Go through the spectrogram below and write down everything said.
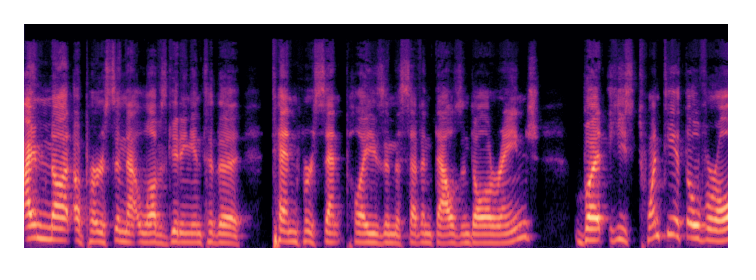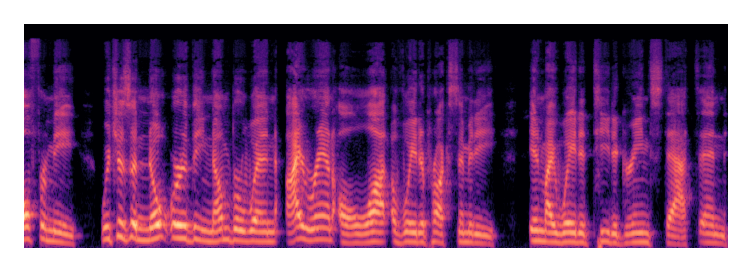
I'm not a person that loves getting into the 10% plays in the $7,000 range, but he's 20th overall for me, which is a noteworthy number when I ran a lot of weighted proximity in my weighted tee to green stats and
